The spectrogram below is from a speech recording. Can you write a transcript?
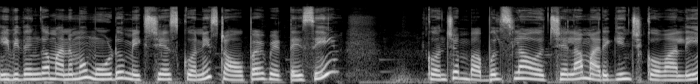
ఈ విధంగా మనము మూడు మిక్స్ చేసుకొని స్టవ్ పై పెట్టేసి కొంచెం బబుల్స్లా వచ్చేలా మరిగించుకోవాలి.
